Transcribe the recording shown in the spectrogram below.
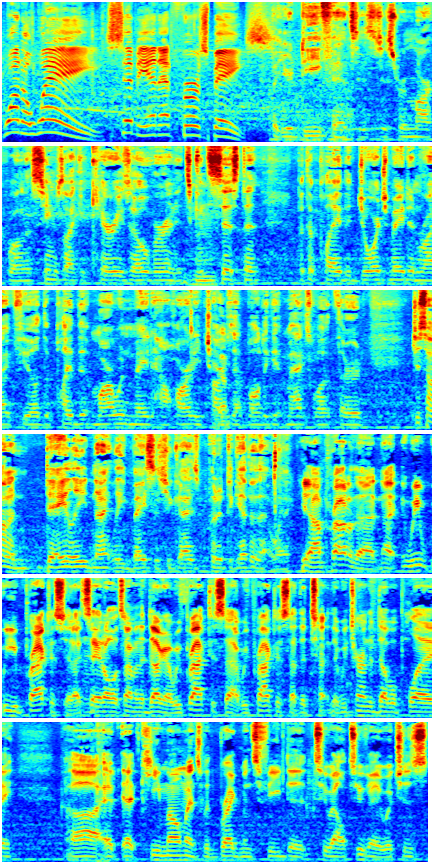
One away, Semien at first base. But your defense is just remarkable, and it seems like it carries over and it's mm-hmm. consistent but the play that George made in right field, the play that Marwin made, how hard he charged yep. that ball to get Maxwell at third. Just on a daily, nightly basis, you guys put it together that way. Yeah, I'm proud of that. we, we practice it. I say it all the time in the dugout. We practice that. We practice that, t- that we turn the double play uh, at, at, key moments with Bregman's feed to, to Altuve, which is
